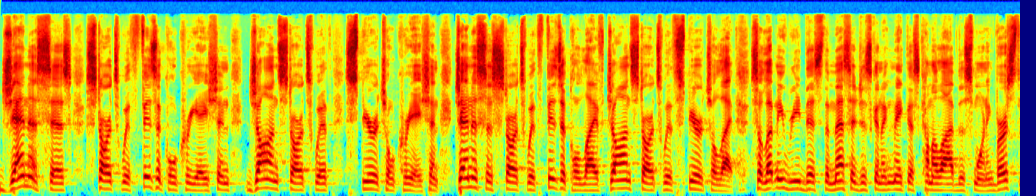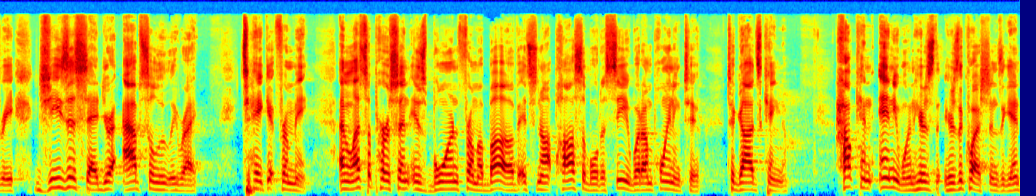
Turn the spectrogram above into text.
Genesis starts with physical creation, John starts with spiritual creation. Genesis starts with physical life, John starts with spiritual spiritual life. So let me read this. The message is going to make this come alive this morning. Verse 3 Jesus said, You're absolutely right. Take it from me. Unless a person is born from above, it's not possible to see what I'm pointing to, to God's kingdom. How can anyone, here's the, here's the questions again,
